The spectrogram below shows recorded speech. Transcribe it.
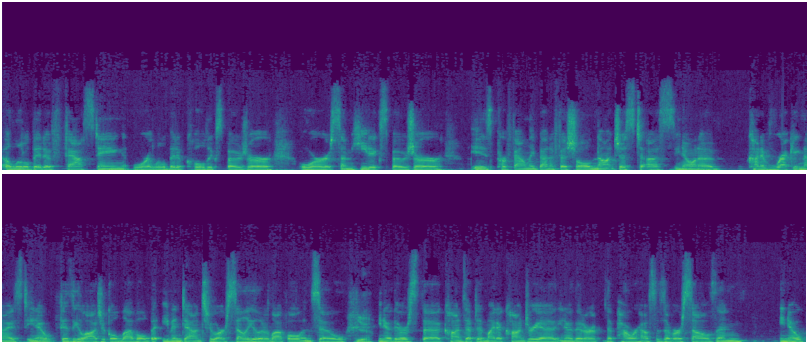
a little bit of fasting or a little bit of cold exposure or some heat exposure is profoundly beneficial, not just to us, you know, on a kind of recognized, you know, physiological level, but even down to our cellular level. And so, yeah. you know, there's the concept of mitochondria, you know, that are the powerhouses of our cells. And you know,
